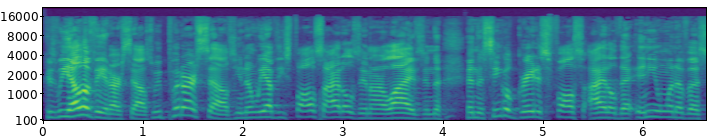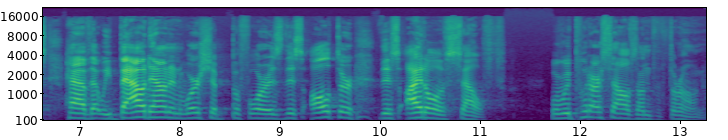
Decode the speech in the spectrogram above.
Because we elevate ourselves, we put ourselves, you know, we have these false idols in our lives. And the, and the single greatest false idol that any one of us have that we bow down and worship before is this altar, this idol of self, where we put ourselves on the throne.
